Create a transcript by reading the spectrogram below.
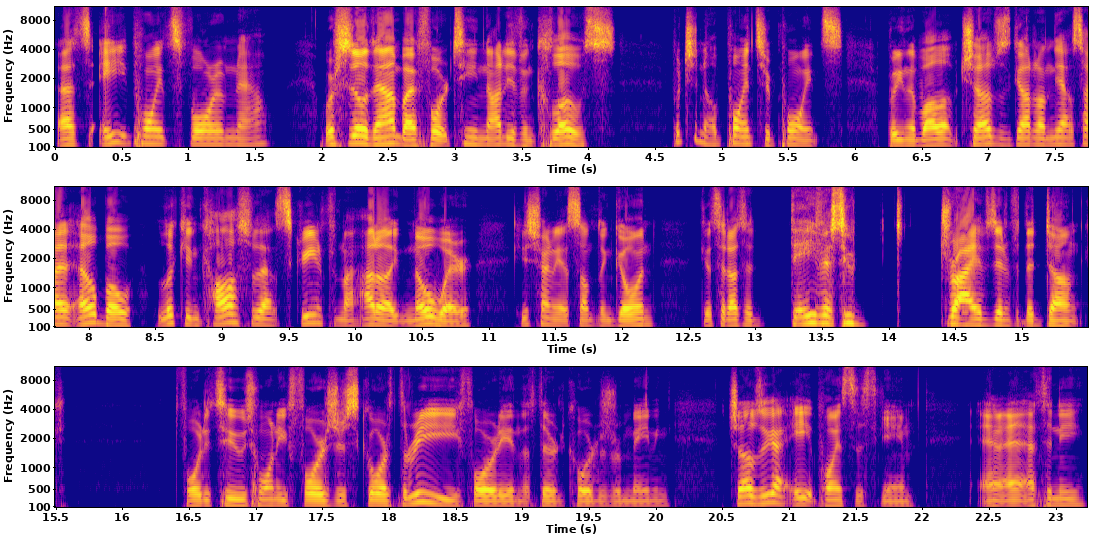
That's eight points for him now. We're still down by 14, not even close. But you know, points are points. Bring the ball up. Chubbs has got it on the outside elbow. Looking calls for that screen from out of like nowhere. He's trying to get something going. Gets it out to Davis, who drives in for the dunk. 42-24 is your score. 3:40 in the third quarter is remaining. Chubbs, we got eight points this game. And Anthony,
